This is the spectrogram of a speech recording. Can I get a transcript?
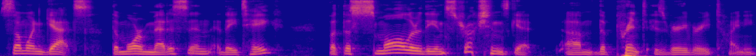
someone gets, the more medicine they take, but the smaller the instructions get. Um, the print is very, very tiny.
